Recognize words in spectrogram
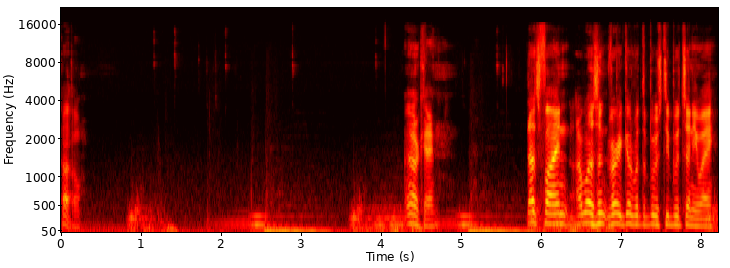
Uh oh Okay. That's fine. I wasn't very good with the boosty boots anyway.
